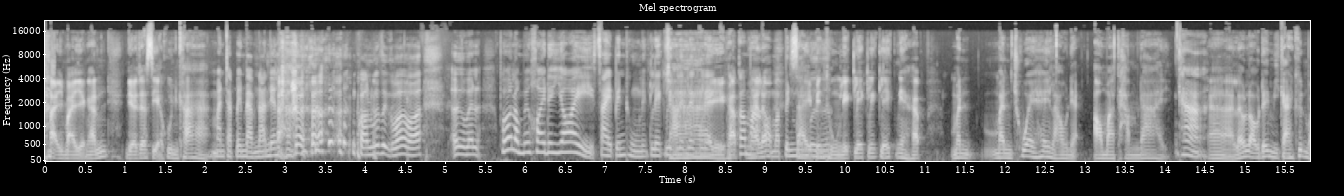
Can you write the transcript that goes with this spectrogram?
ใส่ใหม่อย่างนั้น เดี๋ยวจะเสียคุณค่า มันจะเป็นแบบนั้นเนี่ยแหละความรู้สึกว่าแบบว่าเออเวลาเพราะว่าเราไม่ค่อยได้ย่อยใส่เป็นถุงเล็กๆเล็กๆใช่เล็กๆครัแล้บวก็มาแล้วออกมาเป็นมือใส่เป็นมือถุงเล็กๆเล็กๆเนี่ยครับมันมันช่วยให้เราเนี่ยเอามาทำได้ค่ะอ่าแล้วเราได้มีการเคลื่อนไหว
